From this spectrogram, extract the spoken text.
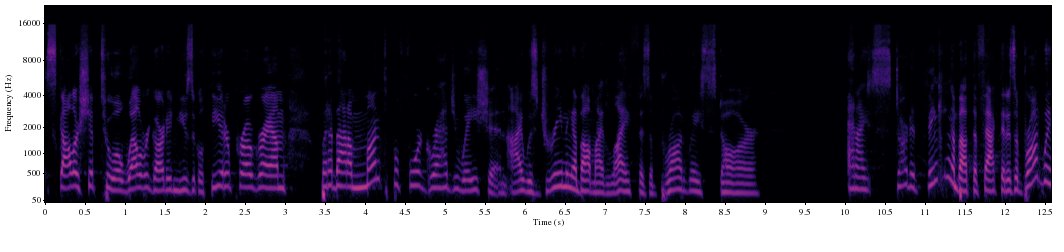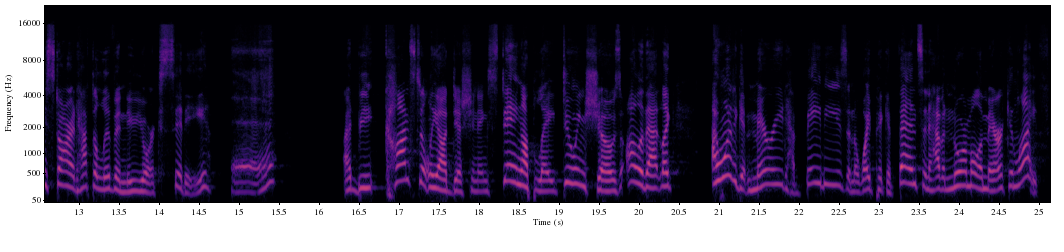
scholarship to a well regarded musical theater program. But about a month before graduation, I was dreaming about my life as a Broadway star. And I started thinking about the fact that as a Broadway star, I'd have to live in New York City. Eh? I'd be constantly auditioning, staying up late, doing shows, all of that. Like, I wanted to get married, have babies, and a white picket fence, and have a normal American life.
